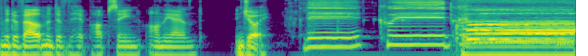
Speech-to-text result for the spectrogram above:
and the development of the hip hop scene on the island. Enjoy. Liquid Talk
